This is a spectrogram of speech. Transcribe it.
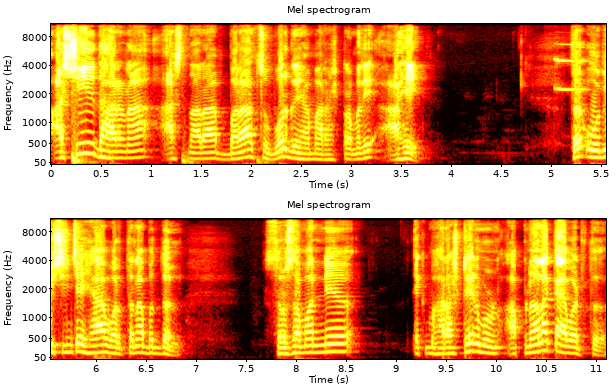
अशी धारणा असणारा बराच वर्ग ह्या महाराष्ट्रामध्ये आहे. तर ओबीसींच्या ह्या वर्तनाबद्दल सर्वसामान्य एक महाराष्ट्रीयन म्हणून आपणाला काय वाटतं?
